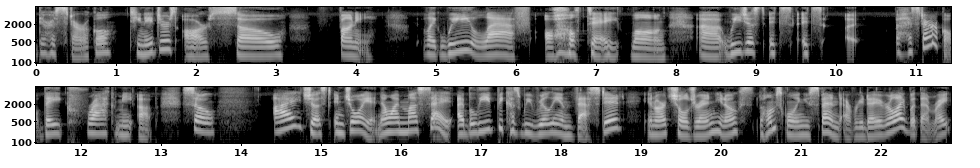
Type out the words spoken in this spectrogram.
they're hysterical. Teenagers are so funny. Like we laugh all day long. Uh, we just it's it's uh, hysterical. They crack me up. So I just enjoy it. Now I must say, I believe because we really invested in our children, you know, homeschooling, you spend every day of your life with them, right?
